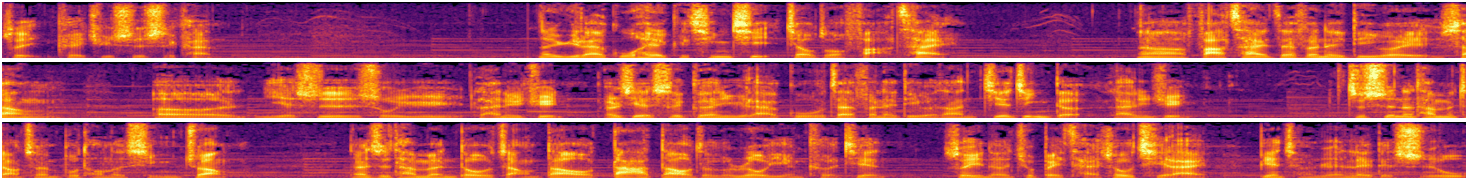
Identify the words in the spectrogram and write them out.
所以可以去试试看。那雨来菇还有一个亲戚叫做法菜，那法菜在分类地位上，呃，也是属于蓝绿菌，而且是跟雨来菇在分类地位上接近的蓝绿菌，只是呢，它们长成不同的形状，但是它们都长到大到这个肉眼可见，所以呢就被采收起来变成人类的食物。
